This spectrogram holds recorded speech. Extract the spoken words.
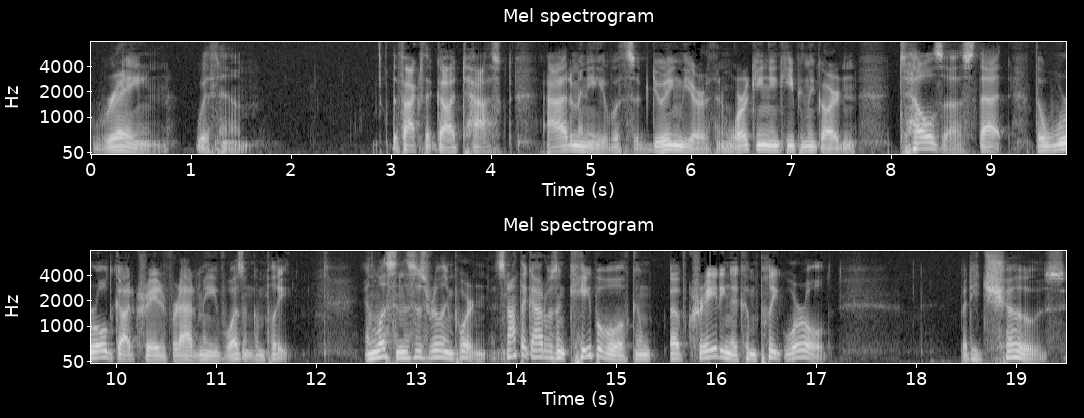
reign with him. The fact that God tasked Adam and Eve with subduing the earth and working and keeping the garden tells us that the world God created for Adam and Eve wasn't complete. And listen, this is really important. It's not that God wasn't capable of, com- of creating a complete world, but He chose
